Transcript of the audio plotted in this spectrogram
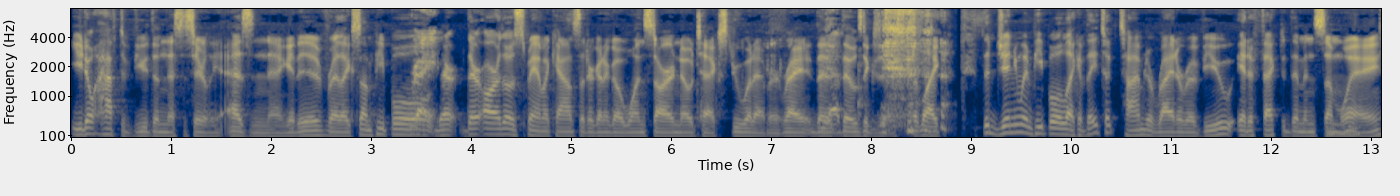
you don't have to view them necessarily as negative, right? Like some people, right. there there are those spam accounts that are going to go one star, no text, do whatever, right? The, yep. Those exist, but like the genuine people, like if they took time to write a review, it affected them in some mm-hmm. way.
